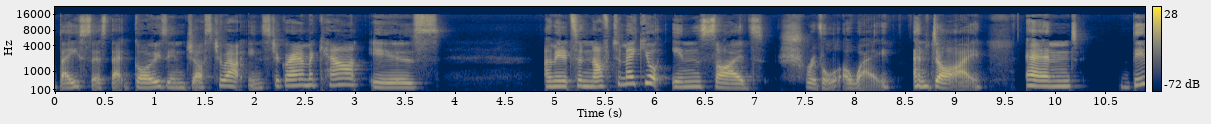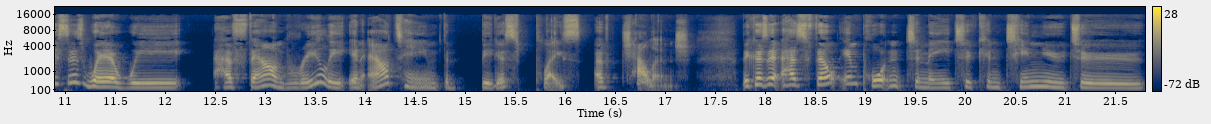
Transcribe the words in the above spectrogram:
basis that goes in just to our Instagram account is, I mean, it's enough to make your insides shrivel away and die. And this is where we have found, really, in our team, the biggest place of challenge because it has felt important to me to continue to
